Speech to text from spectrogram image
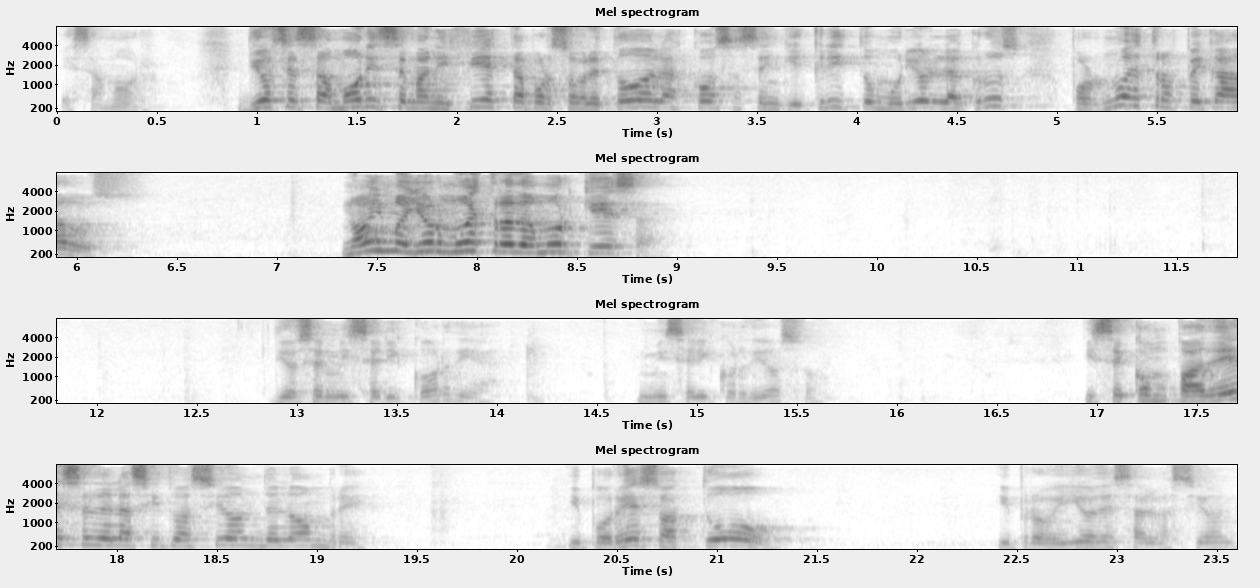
es amor. Dios es amor y se manifiesta por sobre todas las cosas en que Cristo murió en la cruz por nuestros pecados. No hay mayor muestra de amor que esa. Dios es misericordia, misericordioso y se compadece de la situación del hombre y por eso actuó y proveyó de salvación.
